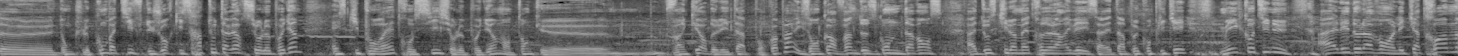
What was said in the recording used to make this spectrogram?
euh, donc le combatif du jour qui sera tout à l'heure sur le podium. Est-ce qu'il pourrait être aussi sur le podium en tant que euh, vainqueur de l'étape? Pourquoi pas? Ils ont encore 22 secondes d'avance à 12 km de l'arrivée. Ça va être un peu compliqué, mais ils continuent à aller de l'avant. Les quatre hommes,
